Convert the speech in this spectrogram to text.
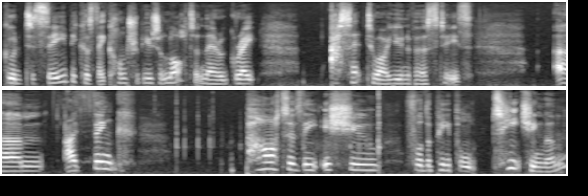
good to see because they contribute a lot and they're a great asset to our universities. Um, I think part of the issue for the people teaching them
